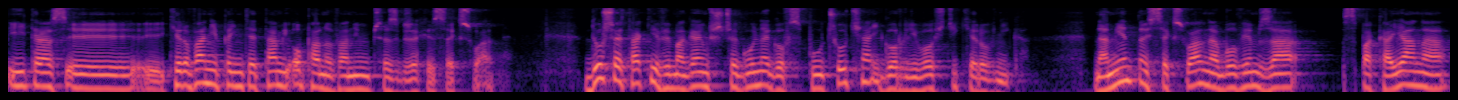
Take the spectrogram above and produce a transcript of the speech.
i teraz yy, kierowanie penitentami opanowanymi przez grzechy seksualne. Dusze takie wymagają szczególnego współczucia i gorliwości kierownika. Namiętność seksualna bowiem zaspokajana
